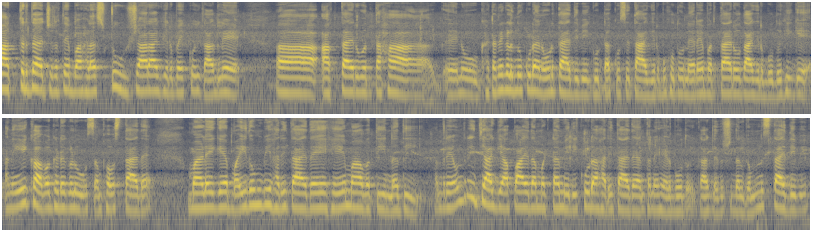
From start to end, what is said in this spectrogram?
ಪಾತ್ರದ ಜನತೆ ಬಹಳಷ್ಟು ಹುಷಾರಾಗಿರಬೇಕು. ಈಗಾಗಲೇ ಆಗ್ತಾ ಇರುವಂತಹ, ಏನು, ಘಟನೆಗಳನ್ನು ಕೂಡ ನೋಡ್ತಾ ಇದ್ದೀವಿ. ಗುಡ್ಡ ಕುಸಿತ ಆಗಿರಬಹುದು, ನೆರೆ ಬರ್ತಾ ಇರೋದಾಗಿರ್ಬೋದು. ಹೀಗೆ ಅನೇಕ ಅವಘಡಗಳು ಸಂಭವಿಸ್ತಾ ಇದೆ. ಮಳೆಗೆ ಮೈದುಂಬಿ ಹರಿತಾ ಇದೆ. ಹೇಮಾವತಿ ನದಿ, ಅಂದರೆ ಒಂದು ರೀತಿಯಾಗಿ ಅಪಾಯದ ಮಟ್ಟ ಮೀರಿ ಕೂಡ ಹರಿತಾ ಇದೆ ಅಂತಲೇ ಹೇಳ್ಬೋದು. ಈಗಾಗಲೇ ದೃಶ್ಯದಲ್ಲಿ ಗಮನಿಸ್ತಾ ಇದ್ದೀವಿ.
